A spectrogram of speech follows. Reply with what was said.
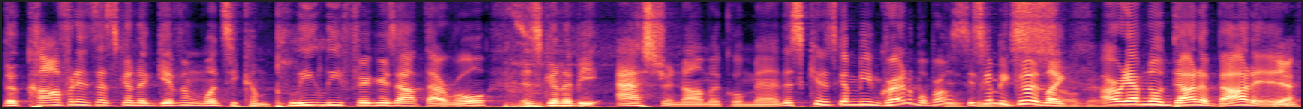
the confidence that's going to give him once he completely figures out that role is going to be astronomical, man. This kid is going to be incredible, bro. He's, He's going gonna be be good. so like good. I already have no doubt about it. Yeah. And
